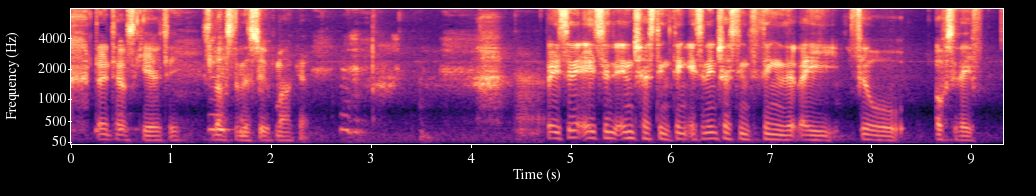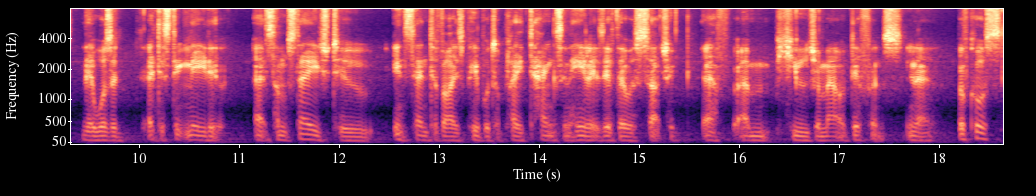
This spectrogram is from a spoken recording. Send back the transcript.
Don't tell security. It's lost in the supermarket. But it's an, it's an interesting thing. It's an interesting thing that they feel. Obviously, they there was a, a distinct need at, at some stage to incentivize people to play tanks and healers if there was such a, a um, huge amount of difference. You know, of course,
